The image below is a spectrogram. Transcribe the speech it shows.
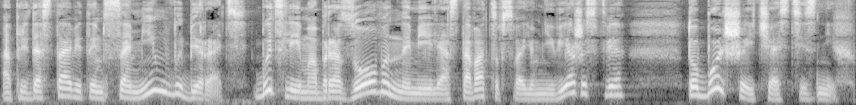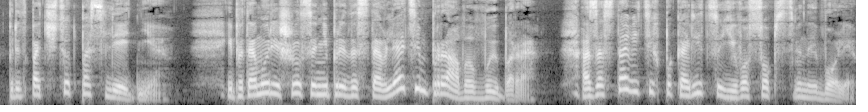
а предоставит им самим выбирать, быть ли им образованными или оставаться в своем невежестве, то большая часть из них предпочтет последнее, и потому решился не предоставлять им право выбора, а заставить их покориться его собственной воле.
